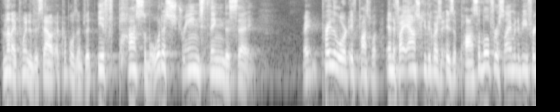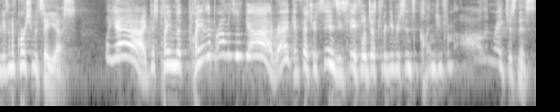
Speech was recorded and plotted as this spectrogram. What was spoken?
And then I pointed this out a couple of times that if possible, what a strange thing to say. Right? Pray to the Lord if possible. And if I ask you the question, is it possible for Simon to be forgiven? Of course you would say yes. Well, yeah, I just claim the claim the promise of God, right? Confess your sins. He's faithful and just to forgive your sins, cleanse you from all unrighteousness.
